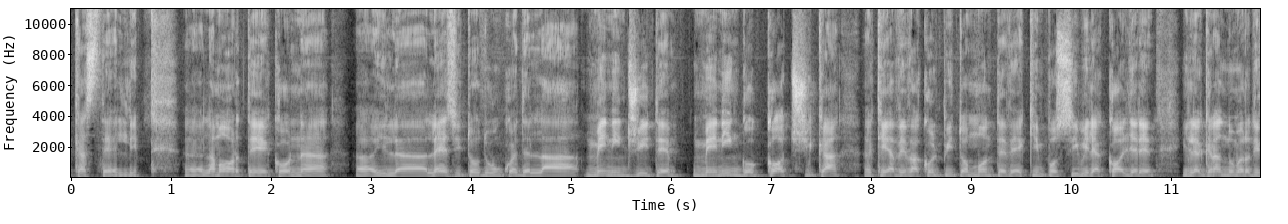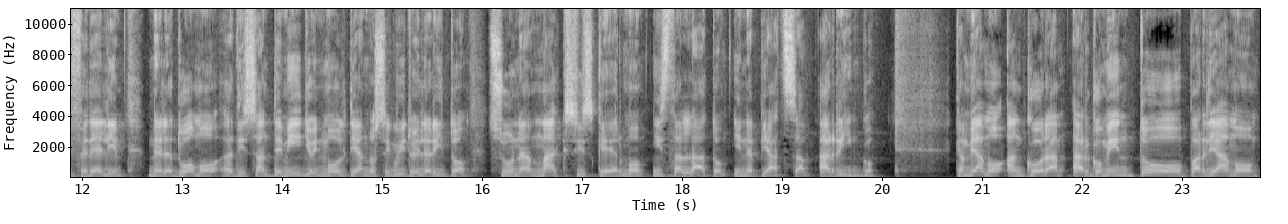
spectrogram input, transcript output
Castelli. La morte con l'esito dunque della meningite meningococcica eh, che aveva colpito Montevecchi. Impossibile accogliere il gran numero di fedeli nel Duomo eh, di Sant'Emidio. In molti hanno seguito il rito su un maxi schermo installato in piazza Arringo. Cambiamo ancora argomento, parliamo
